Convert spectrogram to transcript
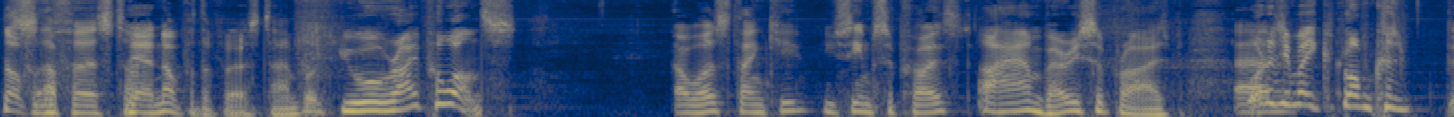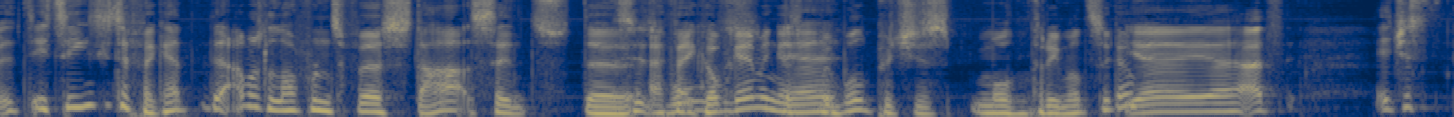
not for the first time. Yeah, not for the first time, but you were right for once. I was, thank you. You seem surprised. I am very surprised. Um, what did you um, make of Lovren? Because it's easy to forget that was Lovren's first start since the since FA Wolves, Cup game against yeah. Wolves, which is more than three months ago. Yeah, yeah. I've, it just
